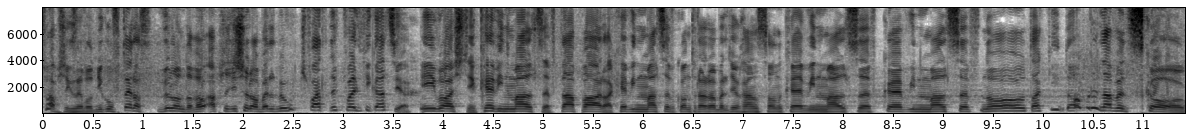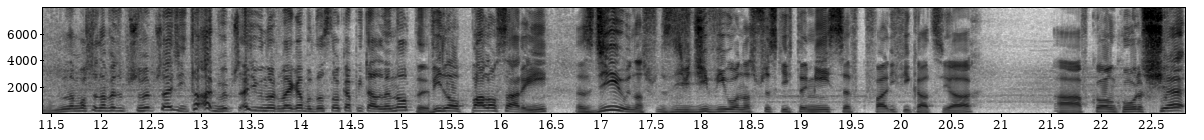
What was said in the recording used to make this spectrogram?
słabszych zawodników. Teraz wylądował, a przecież Robert był czwarty w kwalifikacjach. I właśnie, Kevin Malcew, ta para. Kevin Malcew kontra Robert Johansson. Kevin Malcew, Kevin Malcew, no taki dobry nawet skok. No może nawet wyprzedzi. Tak, wyprzedził Norwega, bo dostał kapitalne noty. Vilo Palosari zdziwił nas, zdziwiło nas wszystkich te miejsce w kwalifikacjach. A w konkursie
